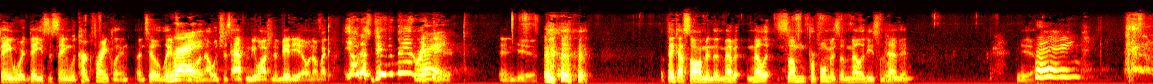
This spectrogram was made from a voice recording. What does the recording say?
they were they used to sing with Kirk Franklin until later Right. on. I was just happened to be watching the video and I was like, yo, that's David Mann right, Right. there. And yeah, I think I saw him in the mel- mel- some performance of Melodies from Heaven. Yeah, Rain.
